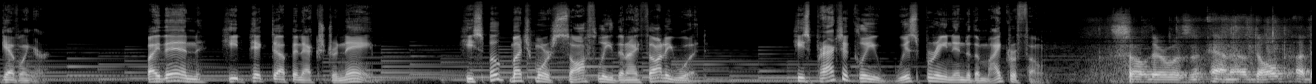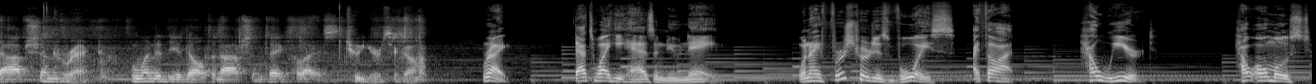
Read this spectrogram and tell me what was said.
Gevlinger. By then, he'd picked up an extra name. He spoke much more softly than I thought he would. He's practically whispering into the microphone. So there was an adult adoption? Correct. When did the adult adoption take place? Two years ago. Right. That's why he has a new name. When I first heard his voice, I thought, how weird. How almost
